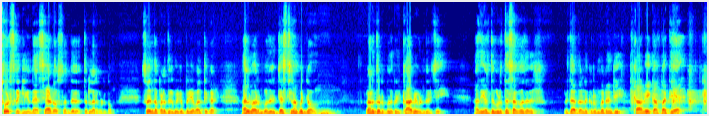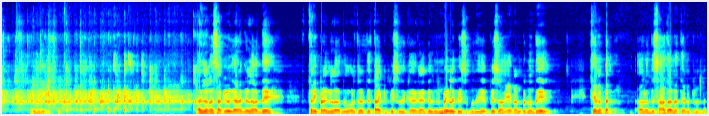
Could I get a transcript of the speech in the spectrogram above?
சோர்ஸ் இருக்கு இந்த ஷேடோஸ் வந்து த்ரில்லர் கொடுக்கும். ஸோ இந்த படத்துக்கு மிகப்பெரிய வாழ்த்துக்கள். அதில் வரும்போது ஜஸ்ட் நான் கொஞ்சம் நடந்து வரும்போது கொஞ்சம் காவி விழுந்துருச்சு. அதை எடுத்து கொடுத்த சகோதரர் விதார்த்தவனுக்கு ரொம்ப நன்றி. காவியை காப்பாற்றிய நன்றி. அது இல்லாமல் சமீப காலங்களில் வந்து திரைப்படங்களில் வந்து ஒருத்தர் ஒருத்தர் தாக்கி பேசுவதற்காக உண்மைகளை பேசும்போது பேசுவாங்க. என் நண்பன் வந்து தேனப்பன். அவர் வந்து சாதாரண தேனப்பன் இல்லை.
